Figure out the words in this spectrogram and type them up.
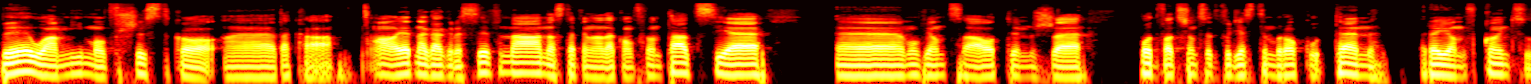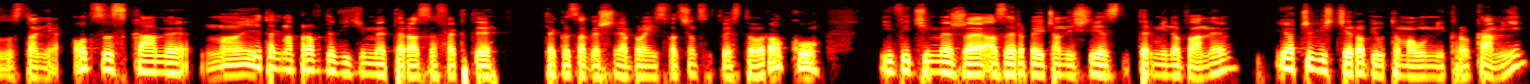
była mimo wszystko e, taka o, jednak agresywna, nastawiona na konfrontację, mówiąca o tym, że po 2020 roku ten rejon w końcu zostanie odzyskany. No i tak naprawdę widzimy teraz efekty tego zawieszenia broni z 2020 roku i widzimy, że Azerbejdżan, jeśli jest zdeterminowany i oczywiście robił to małymi krokami,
